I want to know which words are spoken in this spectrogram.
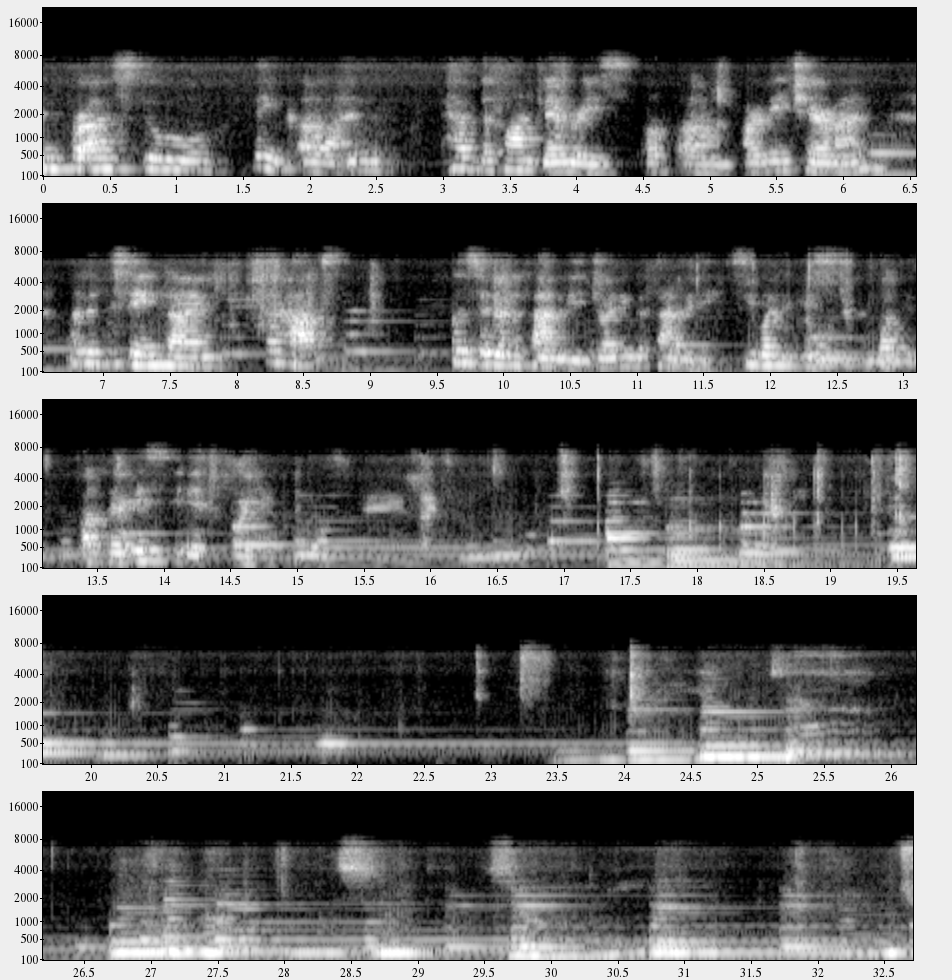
and for us to think uh, and have the fond memories of um, our late chairman, and at the same time, perhaps consider the family, joining the family, see what it is, what what there is in it for you. 这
